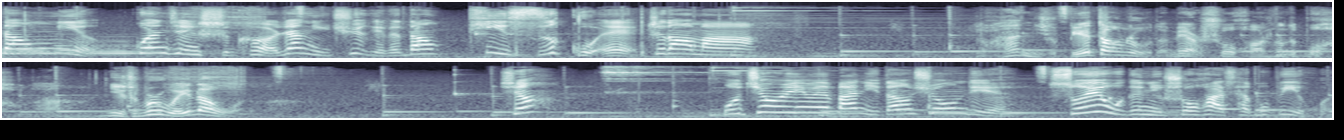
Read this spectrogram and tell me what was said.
当命，关键时刻让你去给他当替死鬼，知道吗？老大，你就别当着我的面说皇上的不好了，你这不是为难我了吗？行，我就是因为把你当兄弟，所以我跟你说话才不避讳。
